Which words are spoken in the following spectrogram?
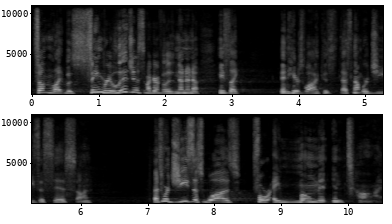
something like was seem religious. My grandfather said, no, no, no. He's like, and here's why, because that's not where Jesus is, son. That's where Jesus was for a moment in time.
